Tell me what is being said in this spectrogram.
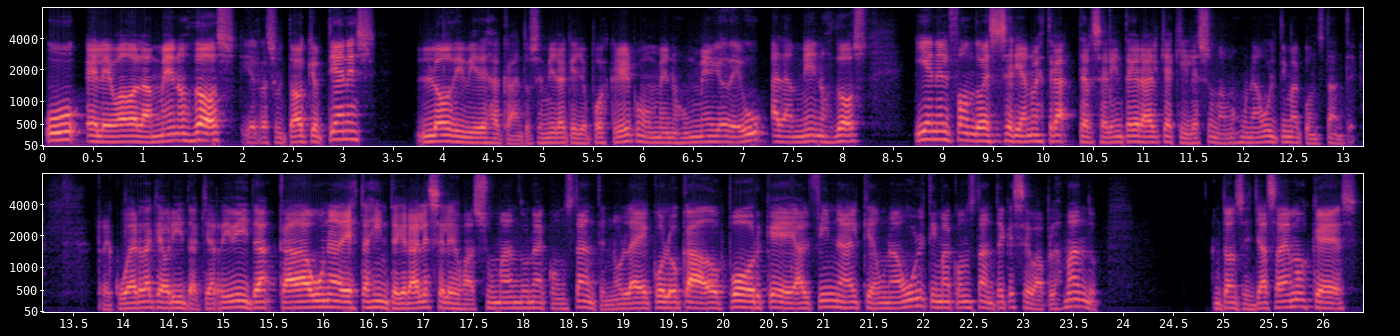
u elevado a la menos 2 y el resultado que obtienes lo divides acá. Entonces mira que yo puedo escribir como menos un medio de u a la menos 2 y en el fondo esa sería nuestra tercera integral que aquí le sumamos una última constante. Recuerda que ahorita aquí arribita, cada una de estas integrales se les va sumando una constante. No la he colocado porque al final queda una última constante que se va plasmando. Entonces ya sabemos que es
